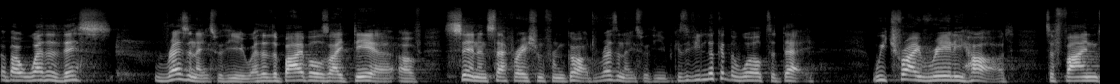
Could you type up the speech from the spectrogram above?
about whether this resonates with you, whether the Bible's idea of sin and separation from God resonates with you. Because if you look at the world today, we try really hard to find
